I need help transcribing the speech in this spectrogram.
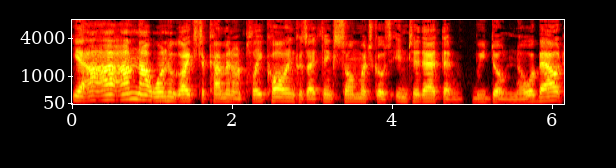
Yeah, I, am not one who likes to comment on play calling because I think so much goes into that that we don't know about.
